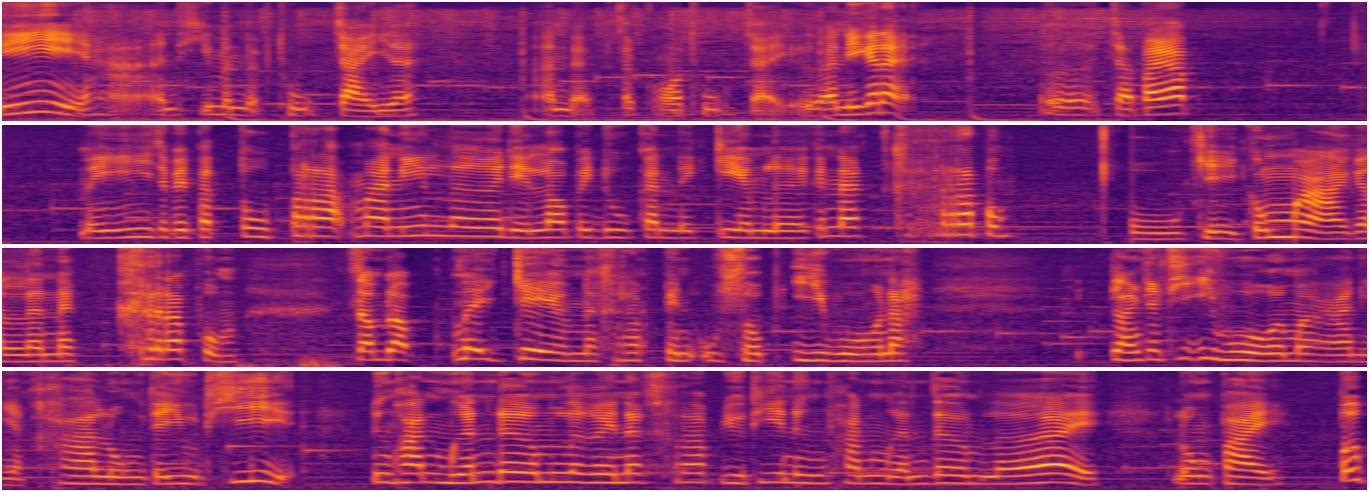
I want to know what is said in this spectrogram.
นี่หาอันที่มันแบบถูกใจนะ อันแบบสกอร์ถูกใจ เออ อันนี้ก็ได้ เออ จัดไปครับ นี่จะเป็นประตูประมาณนี้เลย เดี๋ยวเราไปดูกันในเกมเลยกันนะครับผม โอเคก็มากันแล้วนะครับผมสำหรับในเกมนะครับเป็นอุซบอีโวนะ หลังจากที่อีโวมาเนี่ยค่าลงจะอยู่ที่ 1,000 เหมือนเดิมเลยนะครับ อยู่ที่ 1,000 เหมือนเดิมเลย ลงไปปุ๊บ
